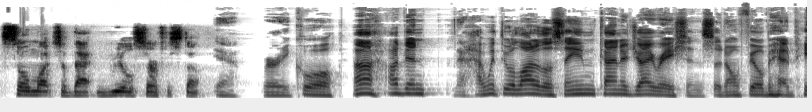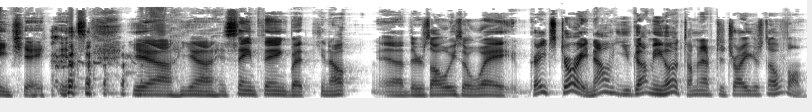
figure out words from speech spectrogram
so much of that real surface stuff. Yeah. Very cool. Uh, I've been, I went through a lot of those same kind of gyrations. So don't feel bad, PJ. It's, yeah, yeah, same thing. But, you know, uh, there's always a way. Great story. Now you got me hooked. I'm going to have to try your snow foam.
